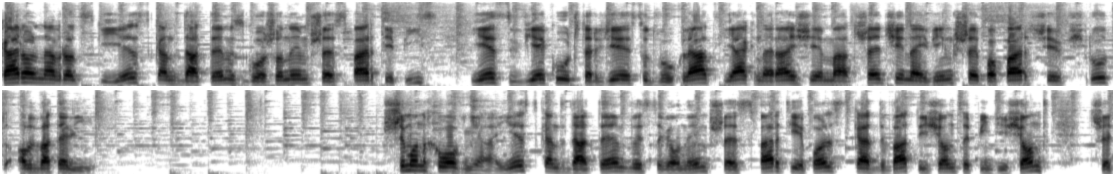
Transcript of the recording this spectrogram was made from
Karol Nawrocki jest kandydatem zgłoszonym przez partię PiS. Jest w wieku 42 lat, jak na razie ma trzecie największe poparcie wśród obywateli. Szymon Hołownia jest kandydatem wystawionym przez partię Polska 2050. 3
